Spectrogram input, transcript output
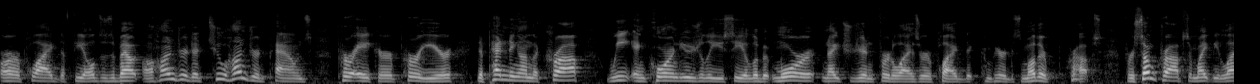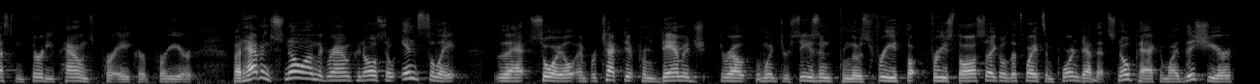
are applied to fields is about 100 to 200 pounds per acre per year, depending on the crop. Wheat and corn, usually you see a little bit more nitrogen fertilizer applied to, compared to some other crops. For some crops, it might be less than 30 pounds per acre per year. But having snow on the ground can also insulate that soil and protect it from damage throughout the winter season from those free th freeze thaw cycles. That's why it's important to have that snowpack and why this year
